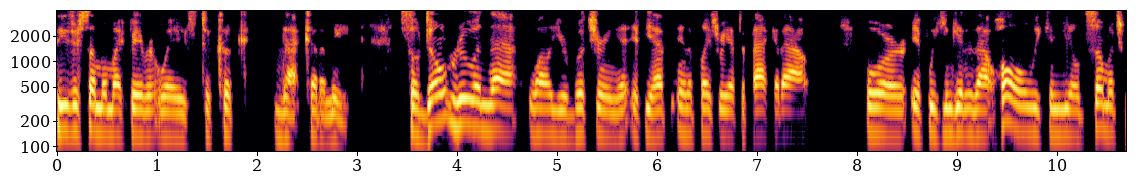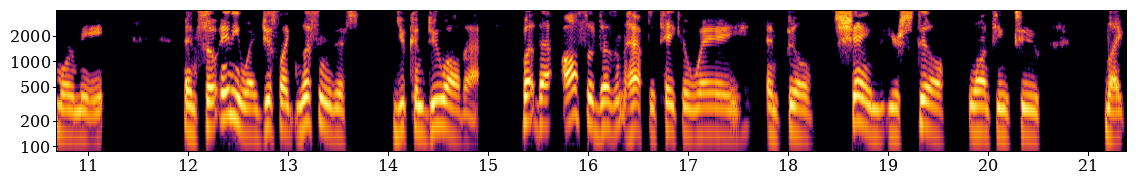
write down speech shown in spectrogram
these are some of my favorite ways to cook that cut of meat so don't ruin that while you're butchering it if you have in a place where you have to pack it out or if we can get it out whole, we can yield so much more meat. And so, anyway, just like listening to this, you can do all that. But that also doesn't have to take away and feel shame that you're still wanting to like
